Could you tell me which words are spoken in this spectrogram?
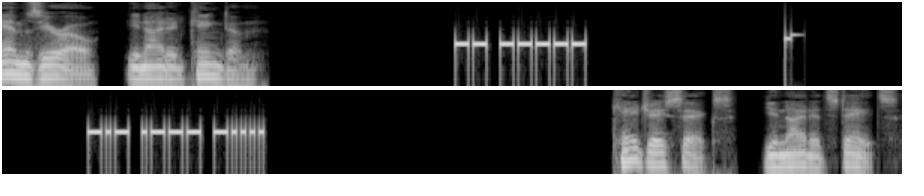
M0, United Kingdom. KJ6, United States.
